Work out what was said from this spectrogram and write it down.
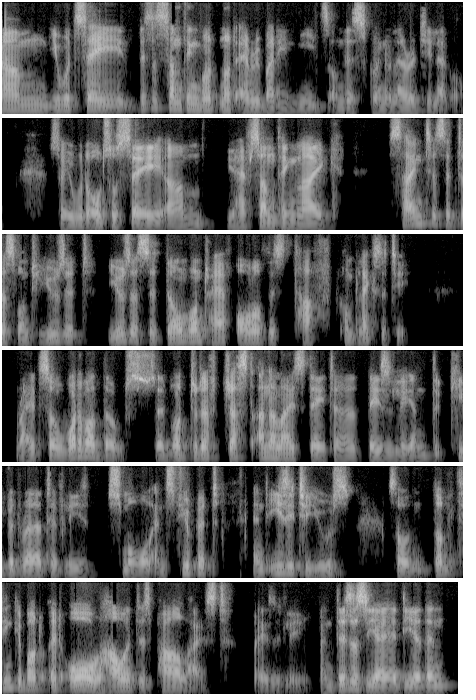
um, you would say this is something what not everybody needs on this granularity level. So you would also say um, you have something like scientists that just want to use it, users that don't want to have all of this tough complexity, right? So what about those that want to have just analyze data basically and keep it relatively small and stupid and easy to use? So don't think about at all how it is parallelized, basically. And this is the idea then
